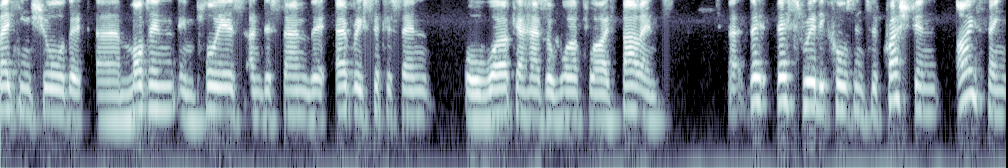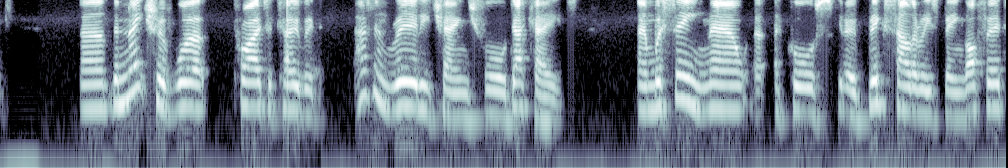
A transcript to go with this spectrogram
making sure that uh, modern employers understand that every citizen or worker has a work life balance. Uh, th- this really calls into question, I think, uh, the nature of work prior to COVID hasn't really changed for decades. And we're seeing now, uh, of course, you know, big salaries being offered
